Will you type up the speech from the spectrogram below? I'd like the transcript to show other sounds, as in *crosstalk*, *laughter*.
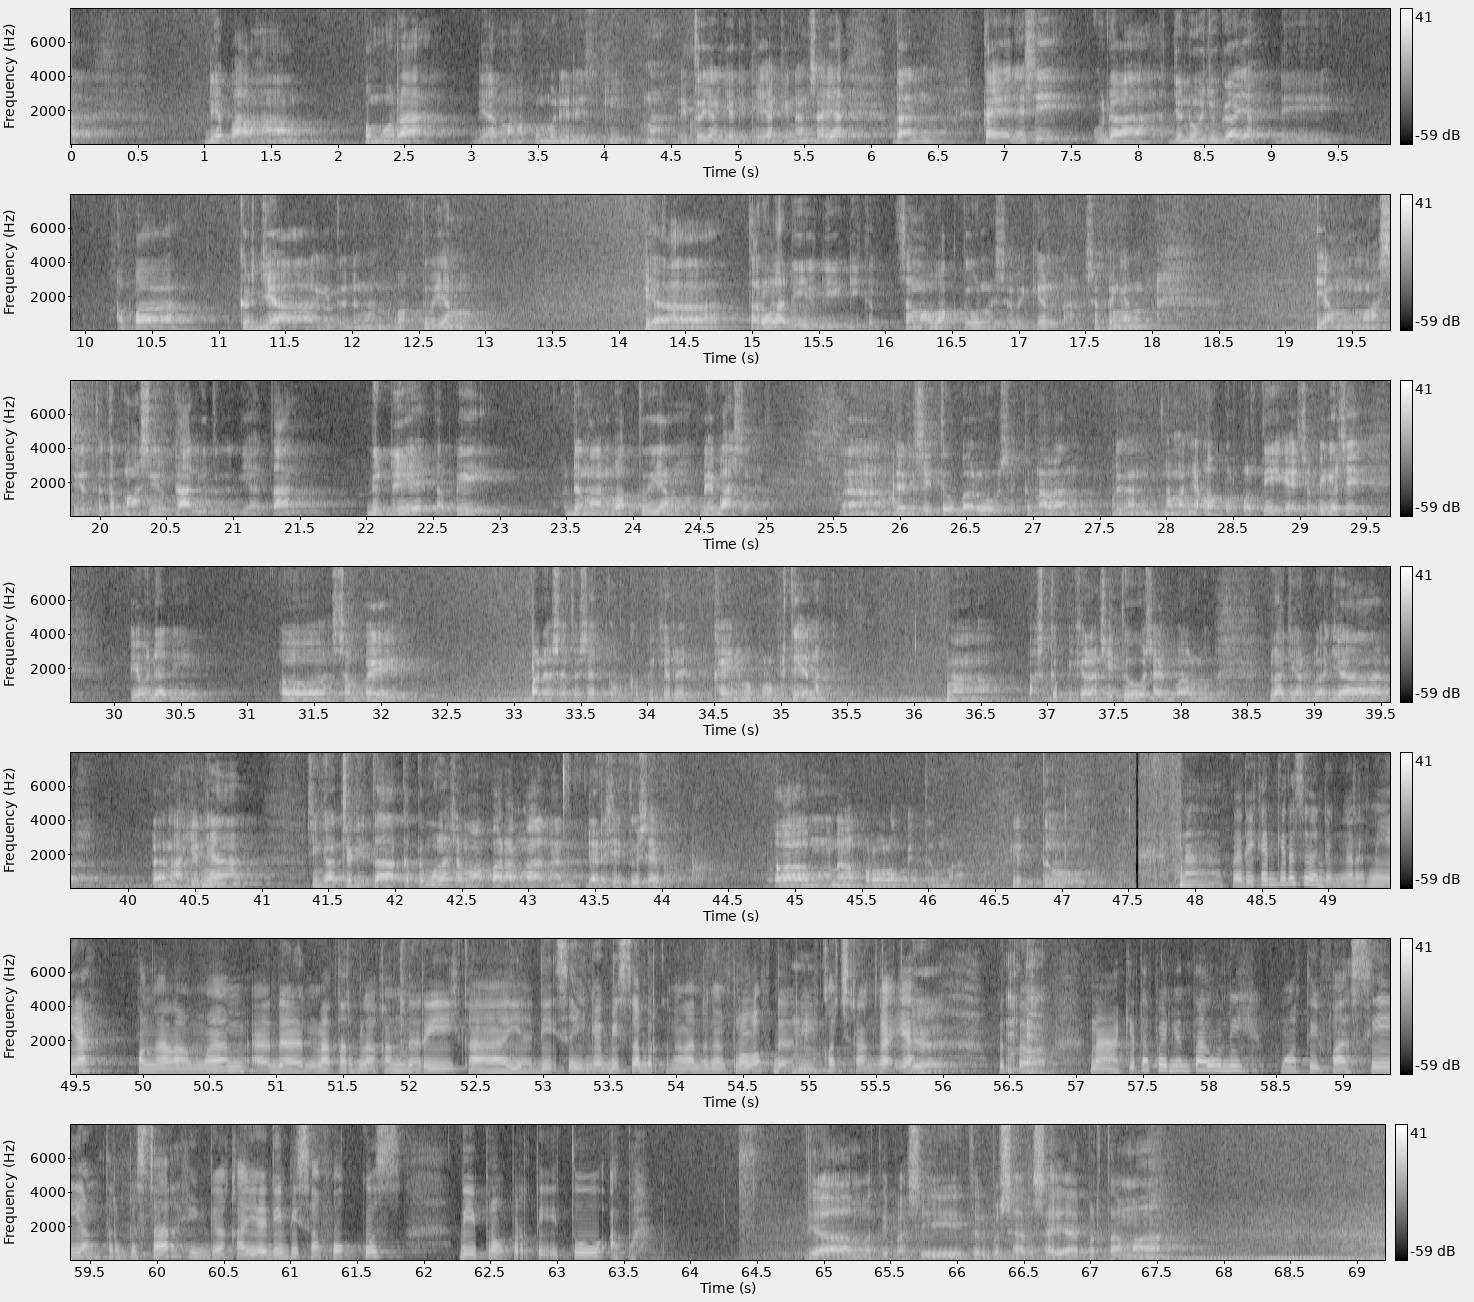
dia maha pemurah, dia maha pemberi rezeki. Nah itu yang jadi keyakinan saya dan kayaknya sih udah jenuh juga ya di apa kerja gitu dengan waktu yang ya taruhlah di, di, di- sama waktu nah saya pikir ah, saya pengen yang menghasil tetap menghasilkan gitu kegiatan gede tapi dengan waktu yang bebas. Nah dari situ baru saya kenalan dengan namanya oh properti. Kayak saya pikir sih ya udah nih eh, sampai pada satu saat oh kepikir kayaknya mah properti enak. Nah pas kepikiran situ saya baru belajar belajar dan akhirnya singkat cerita ketemulah sama Rangga. Nah dari situ saya eh, mengenal prolog itu mak gitu. Nah, tadi kan kita sudah dengar nih ya pengalaman eh, dan latar belakang dari Kak Yadi sehingga bisa berkenalan dengan Prolov dari Coach Rangga ya. Iya. Betul. *clears throat* Nah, kita pengen tahu nih motivasi yang terbesar hingga Kak Yadi bisa fokus di properti itu apa? ya motivasi terbesar saya pertama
